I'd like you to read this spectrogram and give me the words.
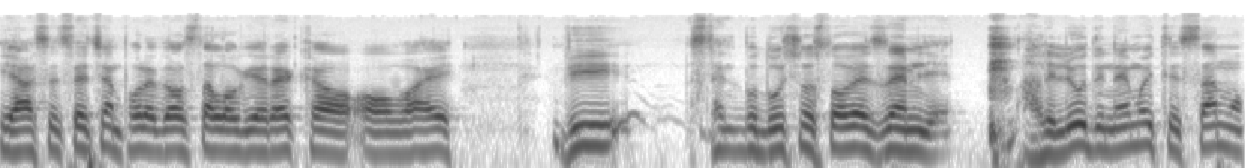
ja se sećam, pored ostalog je rekao, ovaj, vi ste budućnost ove zemlje, ali ljudi nemojte samo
